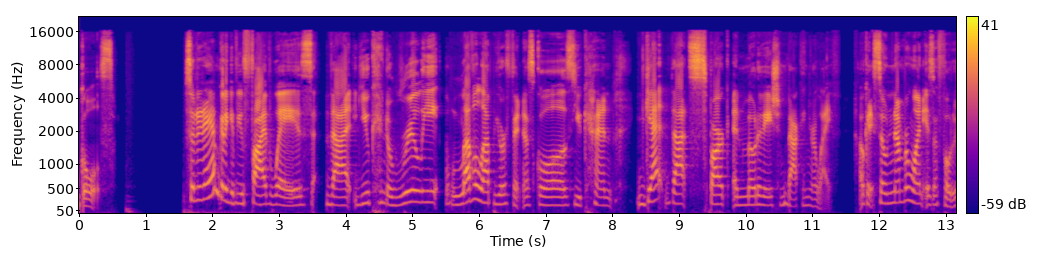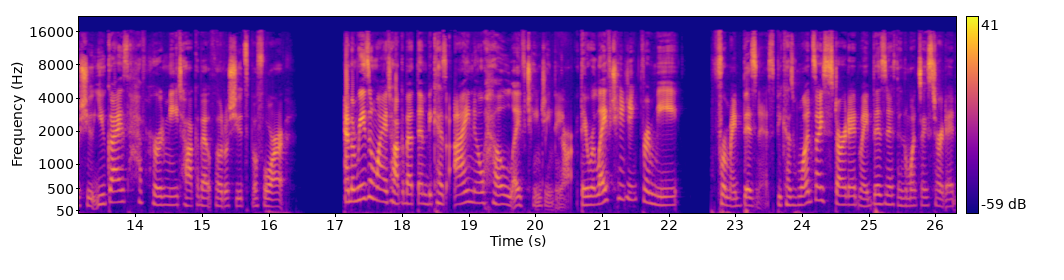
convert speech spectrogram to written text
goals. So, today I'm going to give you five ways that you can really level up your fitness goals. You can get that spark and motivation back in your life. Okay, so number one is a photo shoot. You guys have heard me talk about photo shoots before. And the reason why I talk about them because I know how life-changing they are. They were life-changing for me for my business because once I started my business and once I started,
